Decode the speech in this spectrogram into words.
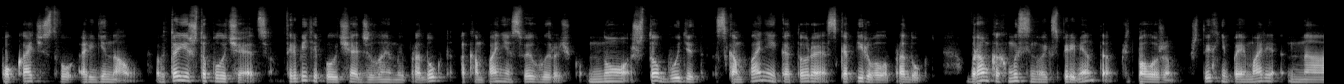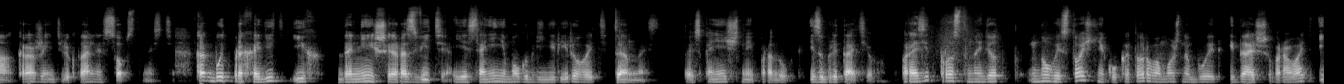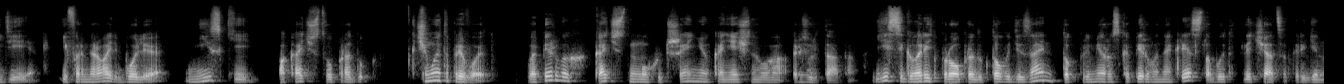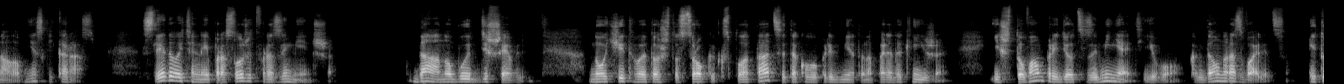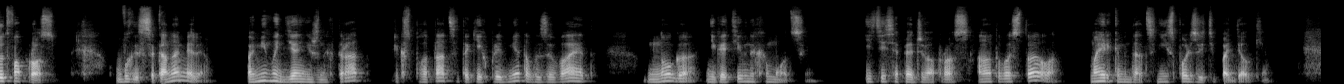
по качеству оригиналу. В итоге что получается? Потребитель получает желаемый продукт, а компания свою выручку. Но что будет с компанией, которая скопировала продукт? В рамках мысленного эксперимента предположим, что их не поймали на краже интеллектуальной собственности. Как будет проходить их дальнейшее развитие, если они не могут генерировать ценность? то есть конечный продукт, изобретать его. Паразит просто найдет новый источник, у которого можно будет и дальше воровать идеи и формировать более низкий по качеству продукт. К чему это приводит? Во-первых, качественному ухудшению конечного результата. Если говорить про продуктовый дизайн, то, к примеру, скопированное кресло будет отличаться от оригинала в несколько раз. Следовательно, и прослужит в разы меньше. Да, оно будет дешевле, но учитывая то, что срок эксплуатации такого предмета на порядок ниже, и что вам придется заменять его, когда он развалится. И тут вопрос. Вы сэкономили? Помимо денежных трат, эксплуатация таких предметов вызывает много негативных эмоций. И здесь опять же вопрос, оно того стоило? Мои рекомендации, не используйте подделки.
